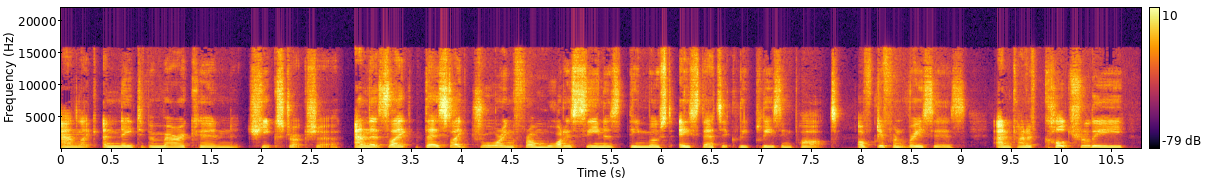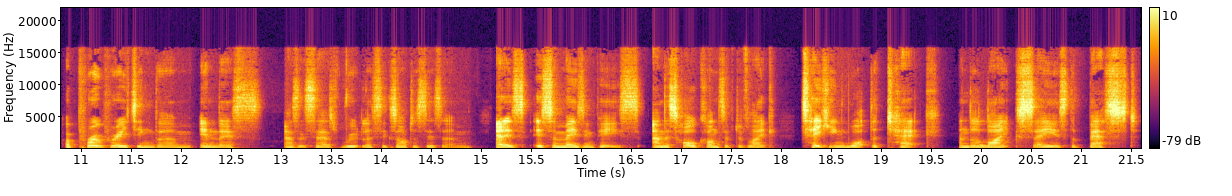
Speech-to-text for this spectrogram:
and like a Native American cheek structure. And it's like there's like drawing from what is seen as the most aesthetically pleasing part of different races and kind of culturally appropriating them in this, as it says, rootless exoticism. And it's it's amazing piece. And this whole concept of like taking what the tech and the like say is the best,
